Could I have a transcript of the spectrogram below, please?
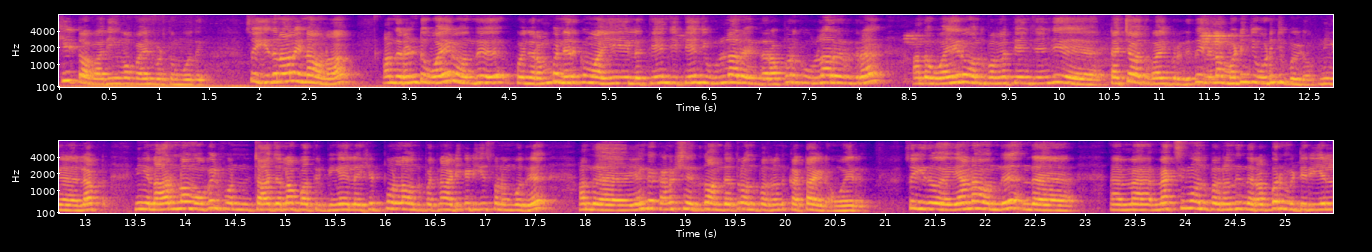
ஹீட் ஆகும் அதிகமாக பயன்படுத்தும் போது ஸோ இதனால் என்ன ஆகுனா அந்த ரெண்டு ஒயர் வந்து கொஞ்சம் ரொம்ப நெருக்கமாகி இல்லை தேஞ்சி தேஞ்சி உள்ளார இந்த ரப்பருக்கு உள்ளார இருக்கிற அந்த ஒயரும் வந்து பார்த்தீங்கன்னா தேஞ்சி தேஞ்சு டச் ஆகிறதுக்கு வாய்ப்பு இருக்குது. இல்லைனா மடிஞ்சு ஒடிஞ்சு போயிடும். நீங்கள் லேப்டாப் நீங்கள் நார்மலாக மொபைல் ஃபோன் சார்ஜர்லாம் பார்த்துருப்பீங்க. இல்லை ஹெட்ஃபோன்லாம் வந்து பார்த்தீங்கன்னா அடிக்கடி யூஸ் பண்ணும்போது அந்த எங்கே கனெக்ஷன் இருக்குதோ அந்த இடத்துல வந்து பார்த்தீங்கன்னா வந்து கட் ஆகிடும் ஒயரு ஸோ இது ஏன்னா வந்து இந்த மேக்ஸிமம் வந்து பார்த்தீங்கன்னா வந்து இந்த ரப்பர் மெட்டீரியல்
